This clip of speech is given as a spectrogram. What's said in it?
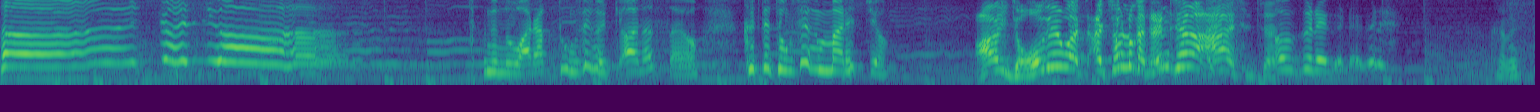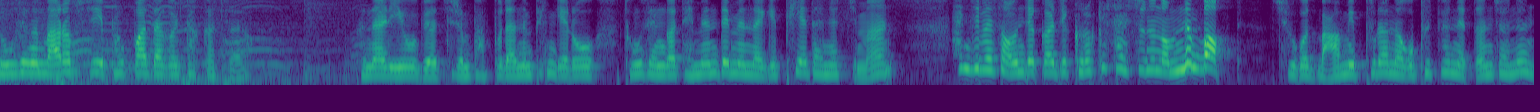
아 전시가 저는 와락 동생을 껴안았어요. 그때 동생은 말했죠. 아 연애와 아 절로 가 냄새나. 아 진짜. 어 그래 그래 그래. 그러면서 동생은 말없이 방바닥을 닦았어요. 그날 이후 며칠은 바쁘다는 핑계로 동생과 대면대면하게 피해 다녔지만 한 집에서 언제까지 그렇게 살 수는 없는 법. 줄곧 마음이 불안하고 불편했던 저는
